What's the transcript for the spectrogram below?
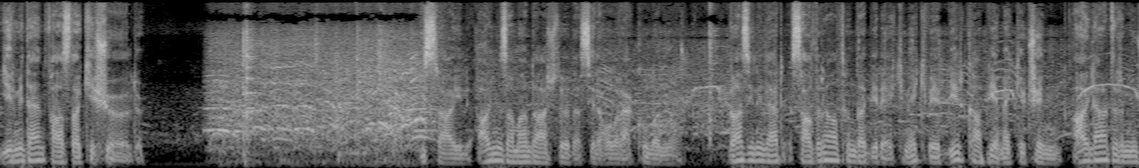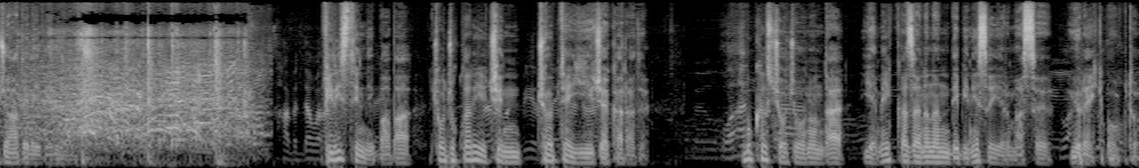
20'den fazla kişi öldü. İsrail aynı zamanda açlığı da silah olarak kullanıyor. Gazze'liler saldırı altında bir ekmek ve bir kap yemek için aylardır mücadele veriyor. Filistinli baba çocukları için çöpte yiyecek aradı. Bu kız çocuğunun da yemek kazanının dibini sıyırması yürek burktu.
